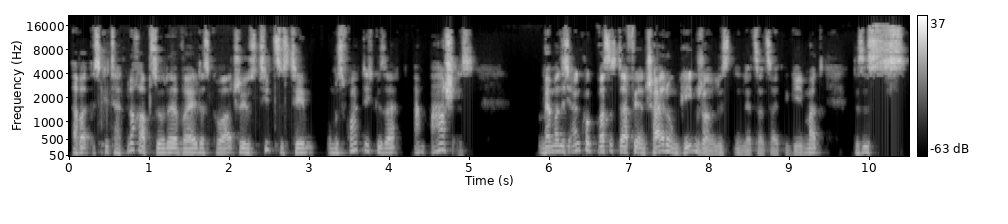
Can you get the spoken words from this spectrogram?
Aber es geht halt noch absurder, weil das kroatische Justizsystem, um es freundlich gesagt, am Arsch ist. Und wenn man sich anguckt, was es da für Entscheidungen gegen Journalisten in letzter Zeit gegeben hat, das ist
